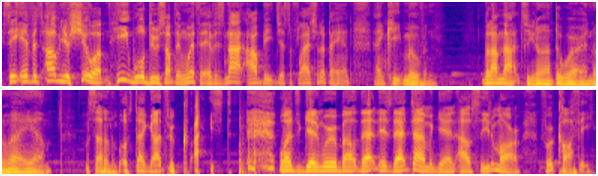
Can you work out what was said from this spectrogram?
See, if it's of Yeshua, he will do something with it. If it's not, I'll be just a flash in the pan and keep moving. But I'm not, so you don't have to worry. I know who I am. I'm son of the Most High God through Christ. Once again, we're about that. It's that time again. I'll see you tomorrow for coffee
